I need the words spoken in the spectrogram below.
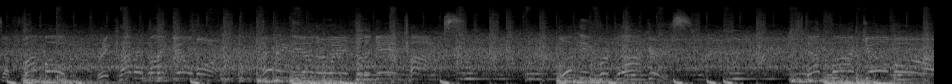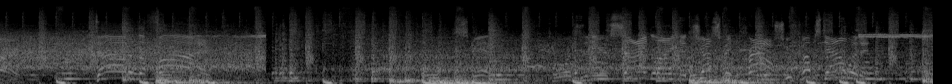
There's a fumble recovered by Gilmore. Heading the other way for the Gamecocks. Looking for blockers. Stephon Gilmore down at the five. Smith towards the near sideline. Adjustment. Kraus, who comes down with it?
